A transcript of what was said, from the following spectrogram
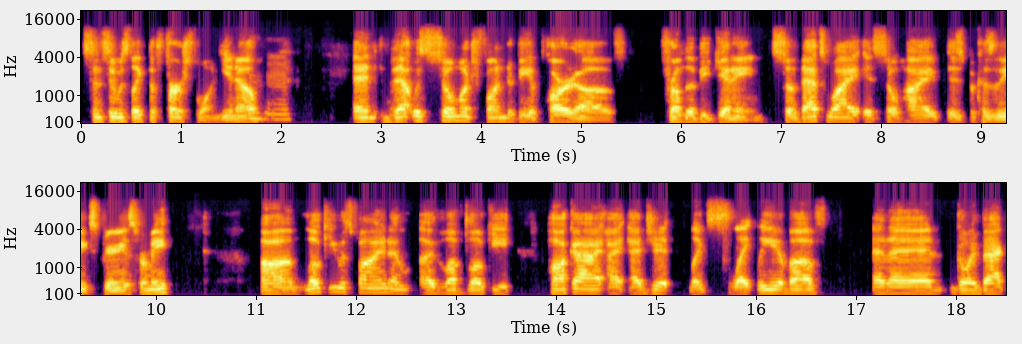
since it was like the first one, you know? Mhm. And that was so much fun to be a part of from the beginning. So that's why it's so high, is because of the experience for me. Um, Loki was fine. I, I loved Loki. Hawkeye, I edge it like slightly above. And then going back,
